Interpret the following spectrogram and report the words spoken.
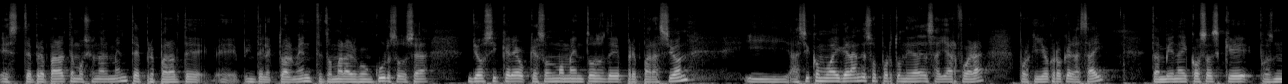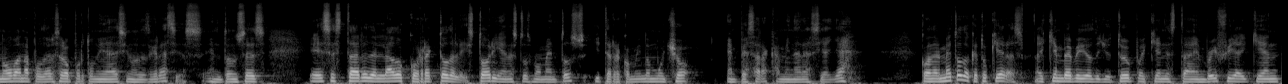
este, prepararte emocionalmente, prepararte eh, intelectualmente, tomar algún curso. O sea, yo sí creo que son momentos de preparación y así como hay grandes oportunidades allá afuera, porque yo creo que las hay, también hay cosas que pues no van a poder ser oportunidades sino desgracias. Entonces es estar del lado correcto de la historia en estos momentos y te recomiendo mucho empezar a caminar hacia allá. con el método que tú quieras. Hay quien ve videos de YouTube, hay quien está en Briefy, hay quien,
